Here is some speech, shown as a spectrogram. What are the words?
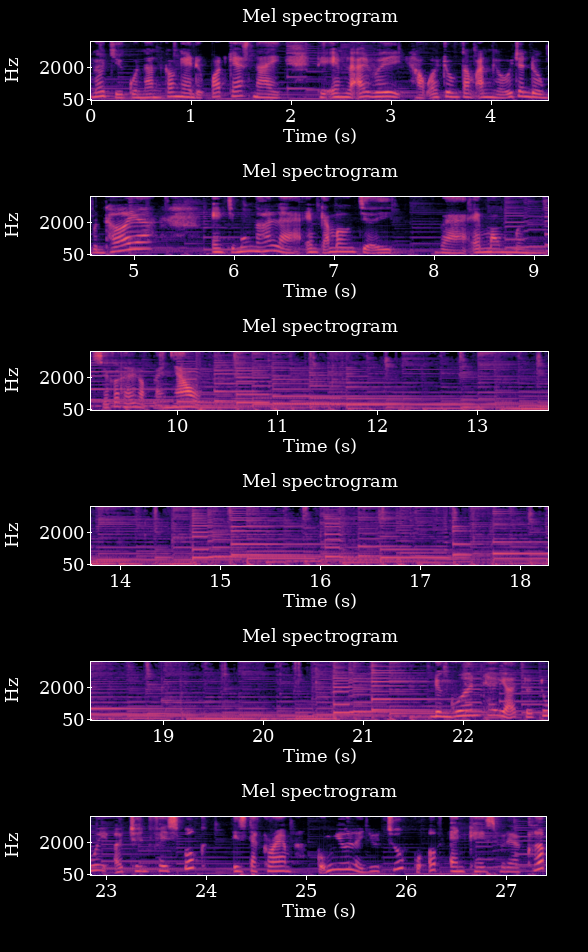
nếu chị Quỳnh Anh có nghe được podcast này thì em là Ivy, học ở trung tâm Anh ngữ trên đường Bình Thới á. Em chỉ muốn nói là em cảm ơn chị và em mong mình sẽ có thể gặp lại nhau. Đừng quên theo dõi tụi tôi ở trên Facebook, Instagram cũng như là YouTube của Up and Case Media Club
